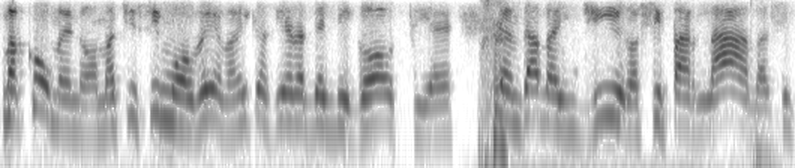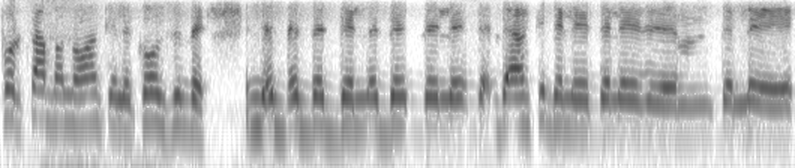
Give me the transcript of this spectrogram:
ma come no, ma ci si muoveva, mica si era del bigotti, eh. si andava in giro, si parlava, si portavano anche le cose de, de, de, anche delle, delle, delle,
